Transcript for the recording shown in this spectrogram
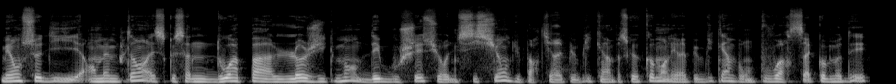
mais on se dit en même temps, est-ce que ça ne doit pas logiquement déboucher sur une scission du Parti républicain? Parce que comment les républicains vont pouvoir s'accommoder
